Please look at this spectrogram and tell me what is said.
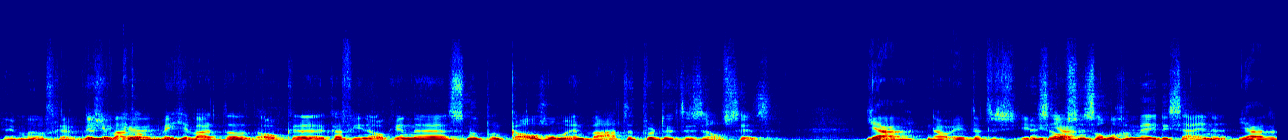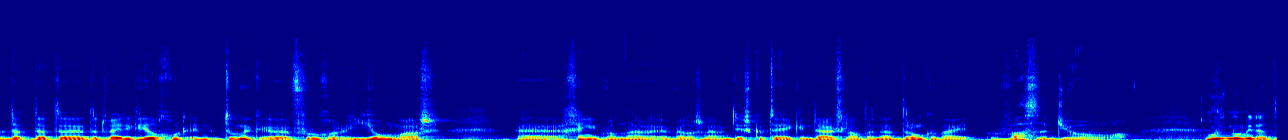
Helemaal heel scherp. Weet, Dus je, ik, waar het ook- eh, weet je waar dat het ook, eh cafeïne ook in eh snoep en kauwgom en waterproducten zelfs zit? Ja, nou, eh, dat is... En zelfs ja, in sommige medicijnen? Ja, dat, dat, dat, eh, dat weet ik heel goed. En toen ik eh, vroeger jong was, eh, ging ik wel, naar, wel eens naar een discotheek in Duitsland. En daar dronken wij Wasserjo. Hoe noem je dat?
